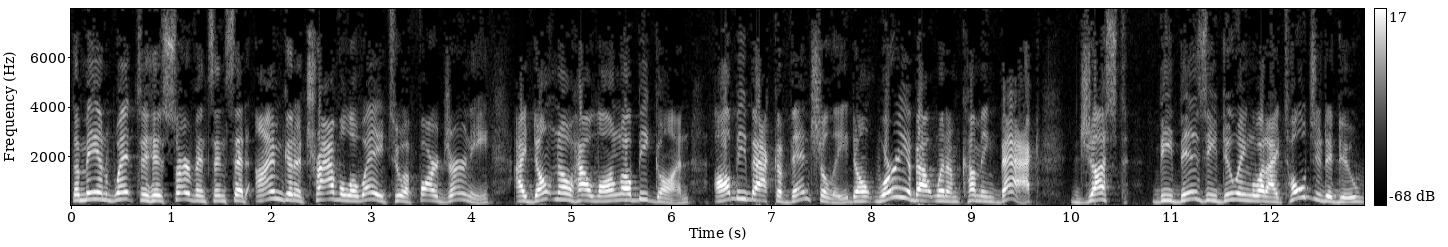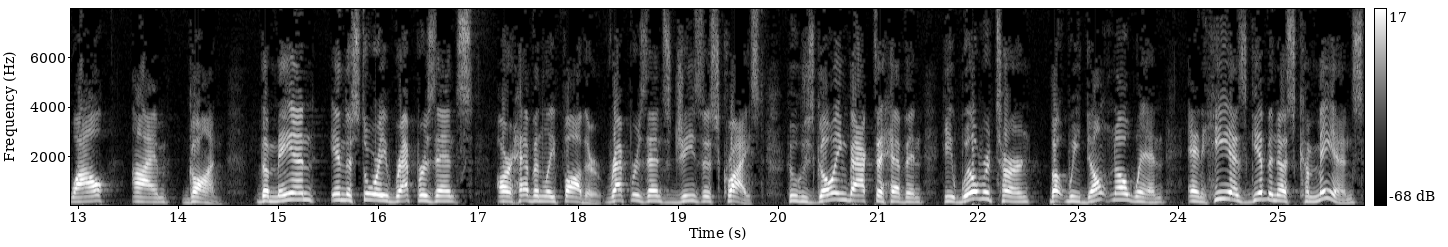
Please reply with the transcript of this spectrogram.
The man went to his servants and said, I'm going to travel away to a far journey. I don't know how long I'll be gone. I'll be back eventually. Don't worry about when I'm coming back. Just be busy doing what I told you to do while I'm gone the man in the story represents our Heavenly Father, represents Jesus Christ, who's going back to heaven. He will return, but we don't know when, and He has given us commands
